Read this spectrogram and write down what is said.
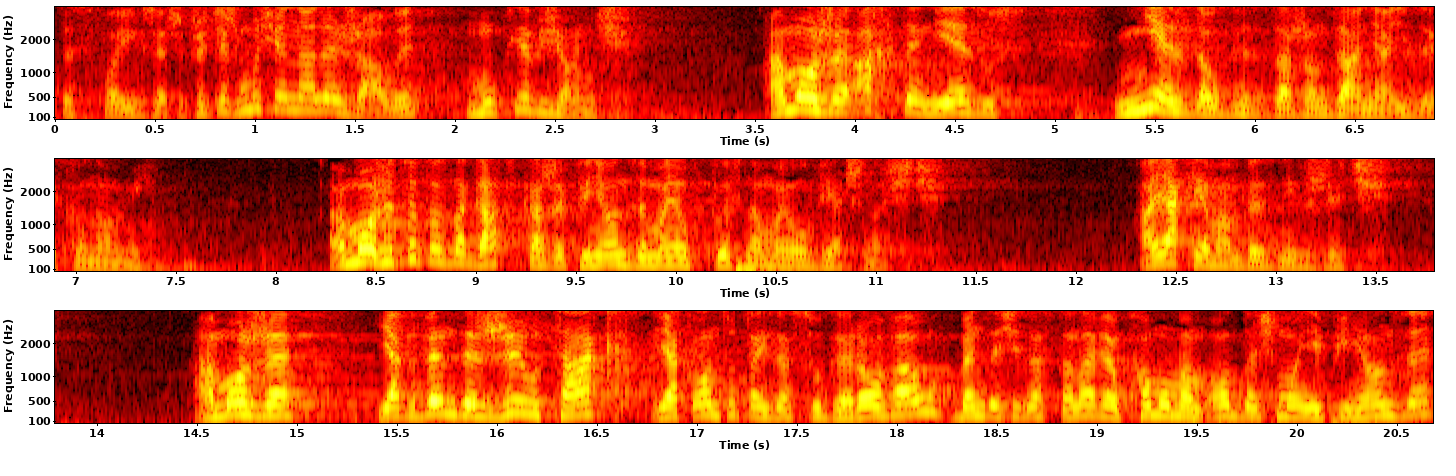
ze swoich rzeczy. Przecież mu się należały, mógł je wziąć. A może, ach, ten Jezus nie zdał bez zarządzania i z ekonomii. A może co to za gadka, że pieniądze mają wpływ na moją wieczność? A jak ja mam bez nich żyć? A może jak będę żył tak, jak on tutaj zasugerował, będę się zastanawiał, komu mam oddać moje pieniądze,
